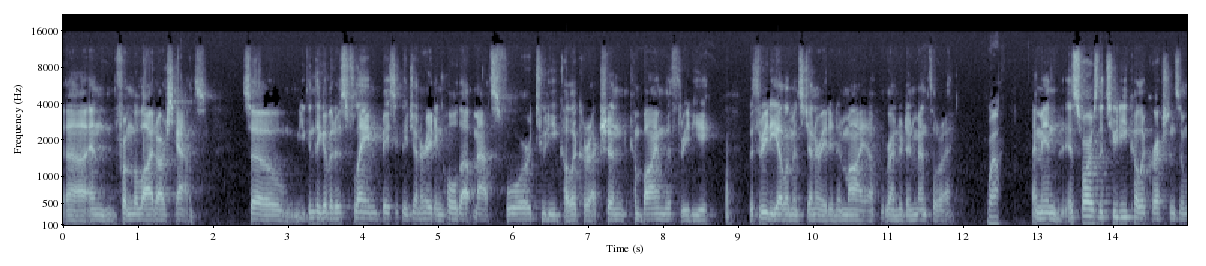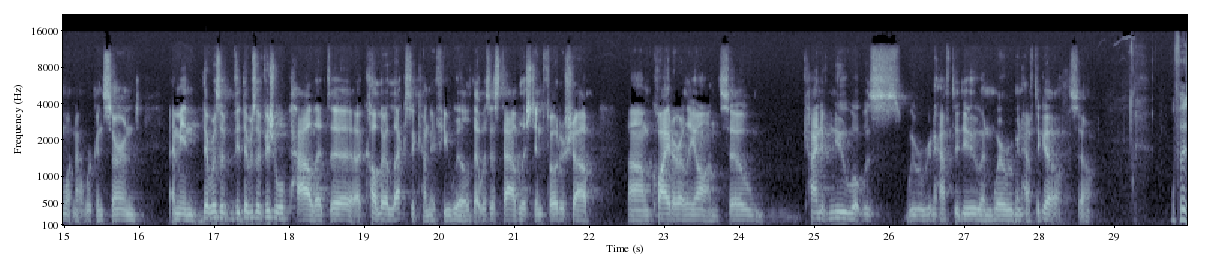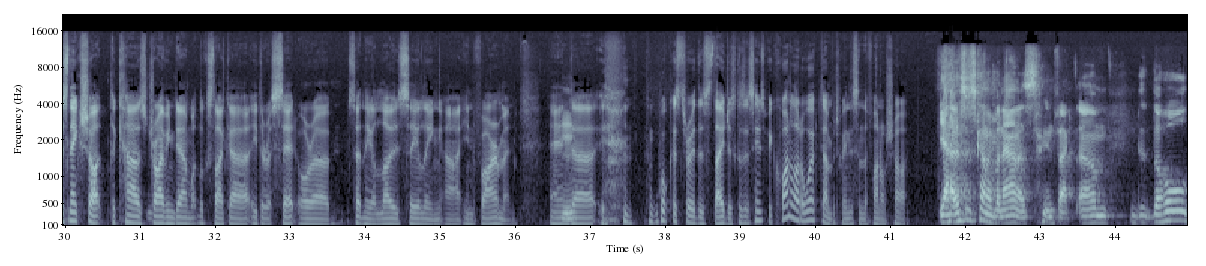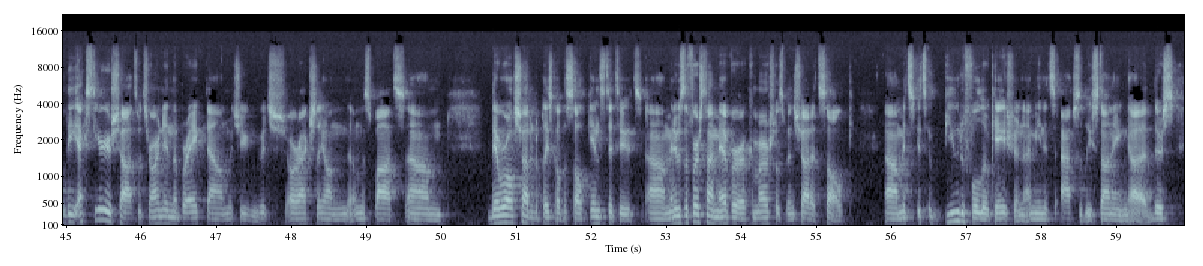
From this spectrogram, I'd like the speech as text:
uh, and from the LiDAR scans. So you can think of it as Flame basically generating hold-up mattes for 2D color correction combined with 3D with 3D elements generated in Maya, rendered in Mental Ray. Wow. I mean, as far as the 2D color corrections and whatnot were concerned, I mean, there was a there was a visual palette, a, a color lexicon, if you will, that was established in Photoshop um, quite early on. So, kind of knew what was we were going to have to do and where we were going to have to go. So. Well, for this next shot, the car's driving down what looks like a, either a set or a, certainly a low ceiling uh, environment. And mm. uh, walk us through the stages because it seems to be quite a lot of work done between this and the final shot. Yeah, this is kind of bananas. In fact, um, the, the, whole the exterior shots, which aren't in the breakdown, which you which are actually on on the spots, um, they were all shot at a place called the Salk Institute, um, and it was the first time ever a commercial has been shot at Salk. Um, it's it's a beautiful location. I mean, it's absolutely stunning. Uh, there's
